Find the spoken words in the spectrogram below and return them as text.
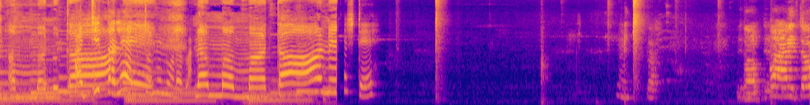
ಅಮ್ಮನು ತಾನೆ. ನಮ್ಮಮ್ಮ ತಾನೆ. ಅಷ್ಟೇ. ದಪ್ಪ ಆಯ್ತು.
